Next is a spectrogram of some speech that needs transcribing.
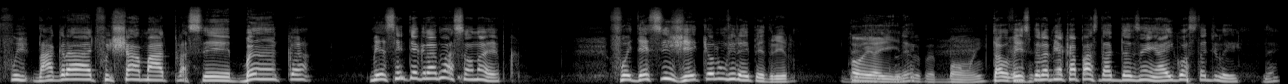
fui na grade, fui chamado para ser banca, mesmo sem ter graduação na época. Foi desse jeito que eu não virei pedreiro. Olha aí, né? É bom, hein? Talvez pela minha capacidade de desenhar e gostar de ler, né?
